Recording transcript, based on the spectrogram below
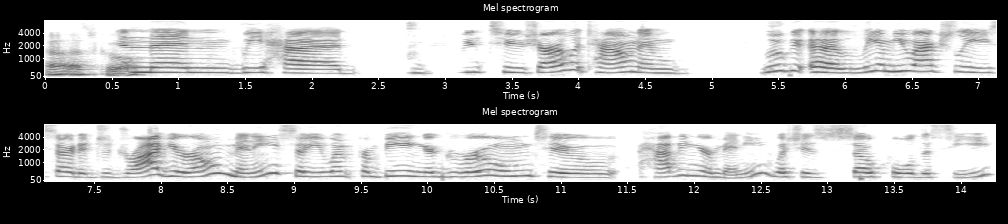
Oh, that's cool. And then we had went to Charlottetown and Luke, uh, Liam, you actually started to drive your own mini. So you went from being a groom to having your mini, which is so cool to see.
